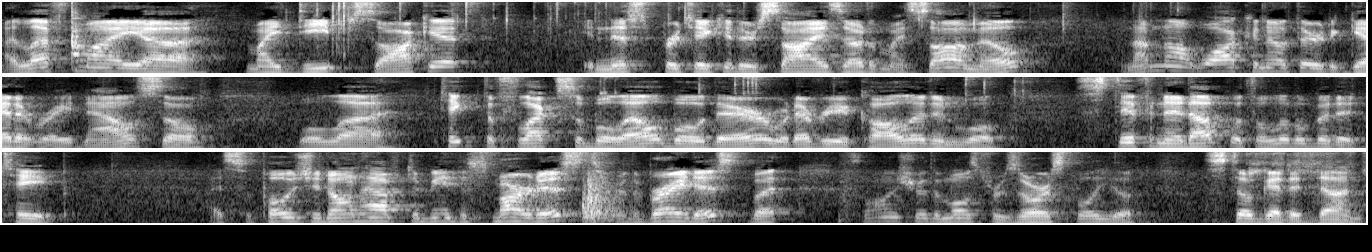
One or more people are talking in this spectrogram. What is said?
I left my, uh, my deep socket in this particular size out at my sawmill, and I'm not walking out there to get it right now, so we'll uh, take the flexible elbow there, whatever you call it, and we'll stiffen it up with a little bit of tape. I suppose you don't have to be the smartest or the brightest, but as long as you're the most resourceful, you'll still get it done.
